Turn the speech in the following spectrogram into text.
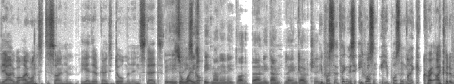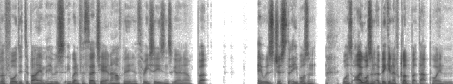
yeah, I, I wanted to sign him. He ended up going to Dortmund instead. But he's always he's he's got- big money, and he like Burnley don't let him go cheap. He was the thing is he wasn't he wasn't like cra- I could have afforded to buy him. He was he went for thirty eight and a half million in three seasons ago now, but it was just that he wasn't was I wasn't a big enough club at that point, Mm.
